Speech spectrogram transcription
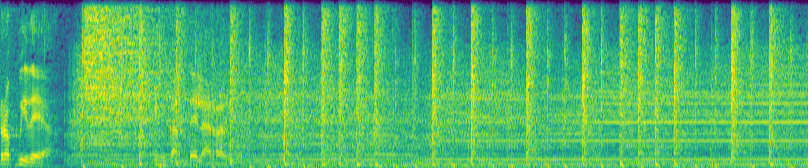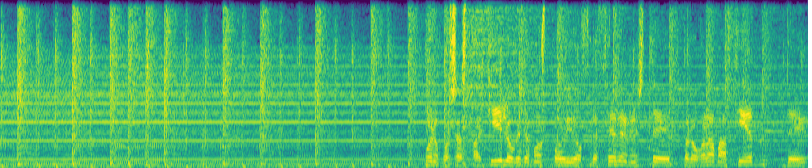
Rock Video, en Candela Radio. Bueno, pues hasta aquí lo que te hemos podido ofrecer en este programa 100 de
